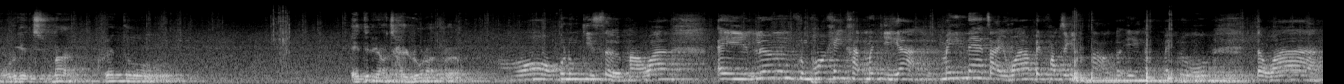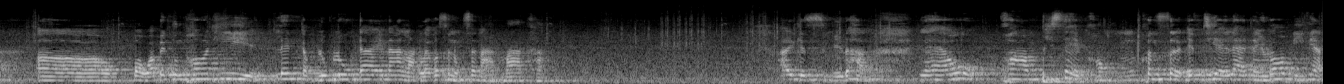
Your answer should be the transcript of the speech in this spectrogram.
모르겠지만 그래도 애들이랑 잘 놀아줘요. อ๋อคุณลุงกีเสริมมาว่าไอเรื่องคุณพ่อเข่งคัดเมื่อกี้อะไม่แน่ใจว่าเป็นความจริงหรือเปล่าตัวเองอะไม่รู้ แต่ว่าเอ่อบอกว่าเป็นคุณพ่อที่เล่นกับลูกๆได้น่ารักแล้วก็สนุกสนานมากค่ะ ไอเกสมิดาแล้วความพิเศษของคอนเสิร์ต FT Island ในรอบนี้เนี่ย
